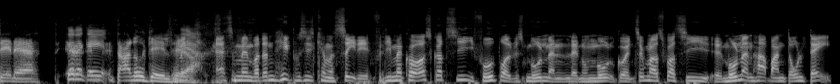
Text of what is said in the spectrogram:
den er, Den er gal. der er noget galt her. Ja. Altså, men hvordan helt præcis kan man se det? Fordi man kan også godt sige i fodbold, hvis målmanden lader nogle mål gå ind, så kan man også godt sige, at målmanden har bare en dårlig dag.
